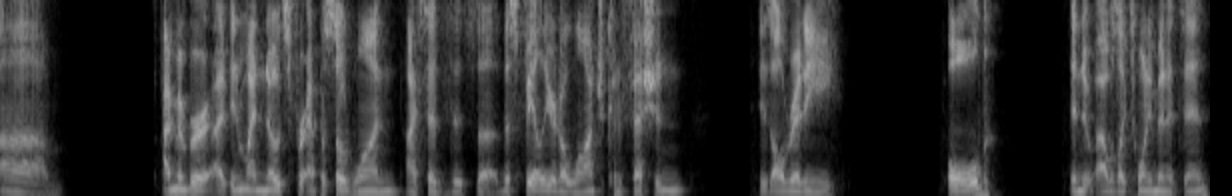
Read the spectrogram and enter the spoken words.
Um, I remember in my notes for episode one, I said this uh, this failure to launch confession is already old, and it- I was like twenty minutes in.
